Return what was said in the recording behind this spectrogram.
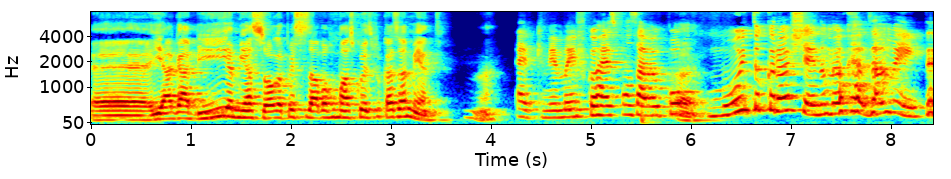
é, e a Gabi, a minha sogra, precisava arrumar as coisas pro casamento. Né? É, porque minha mãe ficou responsável por é. muito crochê no meu casamento.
